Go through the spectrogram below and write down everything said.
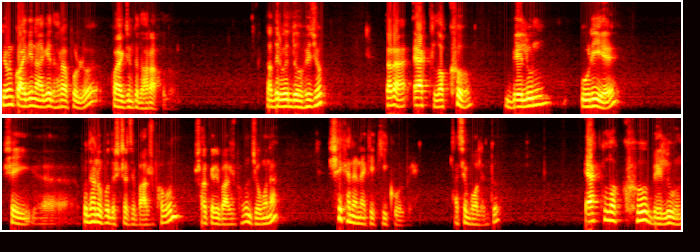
যেমন কয়েকদিন আগে ধরা পড়ল, কয়েকজনকে ধরা হলো। তাদের বিরুদ্ধে অভিযোগ, তারা এক লক্ষ বেলুন উড়িয়ে সেই প্রধান উপদেষ্টা যে বাসভবন, সরকারি বাসভবন, যমুনা, সেখানে নাকি কি করবে? আচ্ছা বলেন তো। এক লক্ষ বেলুন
